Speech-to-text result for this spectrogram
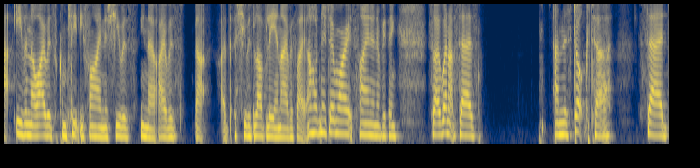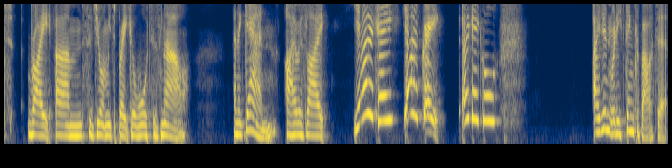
uh, even though I was completely fine, and she was, you know, I was, uh, she was lovely, and I was like, oh no, don't worry, it's fine, and everything. So I went upstairs, and this doctor said, right, um, so do you want me to break your waters now? And again, I was like, yeah, okay, yeah, great, okay, cool. I didn't really think about it,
